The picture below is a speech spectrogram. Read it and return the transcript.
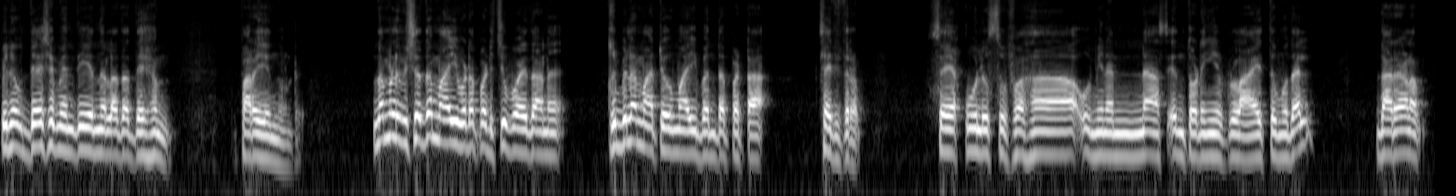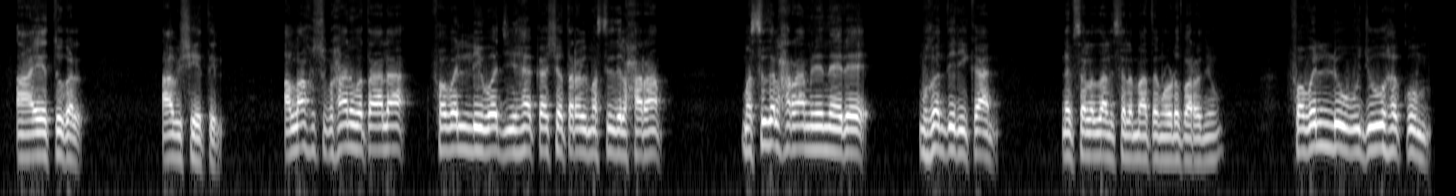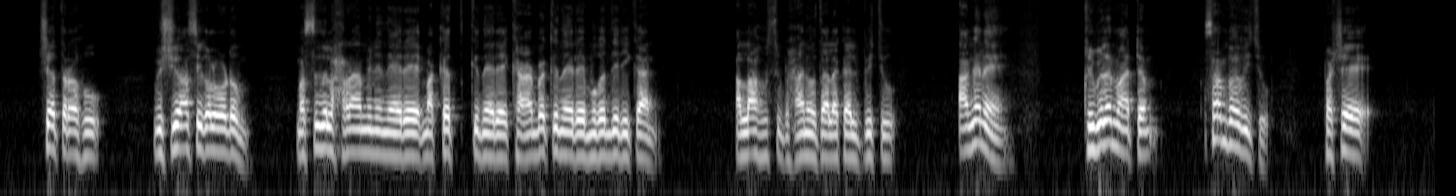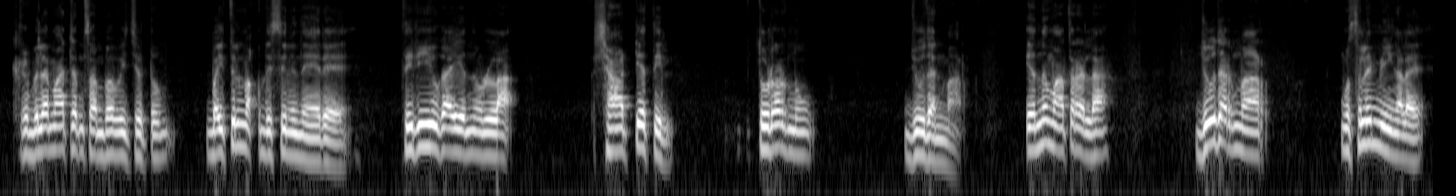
പിന്നെ ഉദ്ദേശം എന്ത് എന്നുള്ളത് അദ്ദേഹം പറയുന്നുണ്ട്. നമ്മൾ വിശദമായി ഇവിടെ പഠിച്ചു പോയതാണ് ത്രിപുല മാറ്റവുമായി ബന്ധപ്പെട്ട ചരിത്രം. സയഖൂലു സുഫഹ ഉമിനന്നാസ് എന്ന് തുടങ്ങിയിട്ടുള്ള ആയത്ത് മുതൽ ധാരാളം ആയത്തുകൾ ആ വിഷയത്തിൽ. അള്ളാഹു സുബാനു വത്താല ഫവല്ലി വജിഹക മസ്ജിദ് മസ്ജിദുൽ ഹറാം മസ്ജിദുൽ ഹറാമിന് നേരെ മുഖം തിരിക്കാൻ നബ്സ് അലൈഹി സ്വലമ തങ്ങളോട് പറഞ്ഞു. ഫവല്ലു വുജൂഹക്കും ഷത്രഹു വിശ്വാസികളോടും മസ്ജിദുൽ ഹറാമിന് നേരെ മക്കത്ത് നേരെ കാബയ്ക്ക് നേരെ മുഖം തിരിക്കാൻ അള്ളാഹു സുബാനു തല കൽപ്പിച്ചു. അങ്ങനെ കിബിലമാറ്റം സംഭവിച്ചു. പക്ഷേ കിബിലമാറ്റം സംഭവിച്ചിട്ടും ബൈത്തുൽ മഖ്ദിസിന് നേരെ തിരിയുക എന്നുള്ള ശാഠ്യത്തിൽ തുടർന്നു ജൂതന്മാർ. എന്ന് മാത്രമല്ല ജൂതന്മാർ മുസ്ലിമീങ്ങളെ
